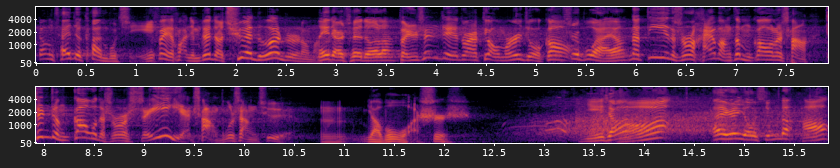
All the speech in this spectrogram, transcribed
刚才就看不起，废话，你们这叫缺德，知道吗？哪点缺德了？本身这段调门就高，是不矮啊？那低的时候还往这么高了唱，真正高的时候谁也唱不上去。嗯，要不我试试？你瞧，好，爱人有型的，好，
